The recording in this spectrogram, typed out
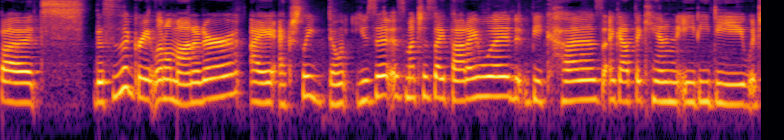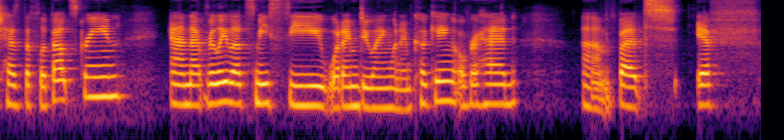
But this is a great little monitor. I actually don't use it as much as I thought I would because I got the Canon 80D, which has the flip out screen, and that really lets me see what I'm doing when I'm cooking overhead. Um, but if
